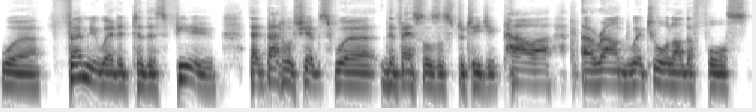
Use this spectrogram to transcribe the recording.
were firmly wedded to this view that battleships were the vessels of strategic power around which all other force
